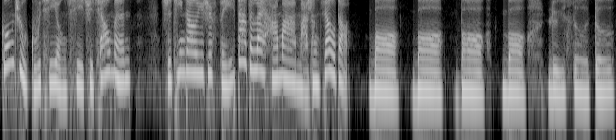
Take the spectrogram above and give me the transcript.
公主鼓起勇气去敲门，只听到一只肥大的癞蛤蟆马上叫道：“爸。”爸爸爸，绿色的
